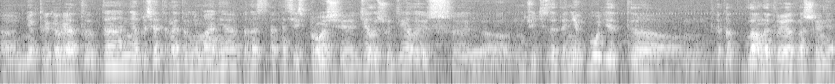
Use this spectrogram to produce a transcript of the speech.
Э, Некоторые говорят, да не обращай ты на это внимания, относ- относись проще, делай, что делаешь, э, ничего тебе за это не будет, э, это главное твое отношение.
